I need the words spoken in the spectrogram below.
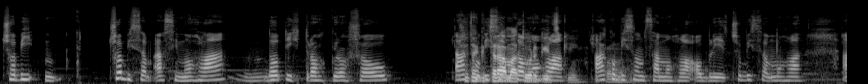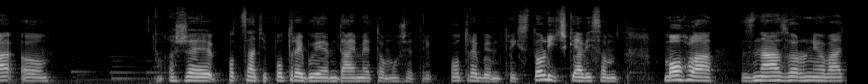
čo by, čo by som asi mohla do tých troch grošov ako by som to mohla, ako by som sa mohla obliecť, čo by som mohla a, uh, že v podstate potrebujem, dajme tomu, že tri, potrebujem tri stoličky, aby som mohla znázorňovať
